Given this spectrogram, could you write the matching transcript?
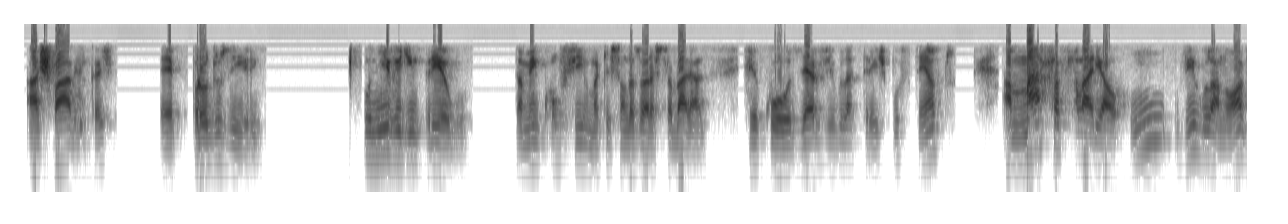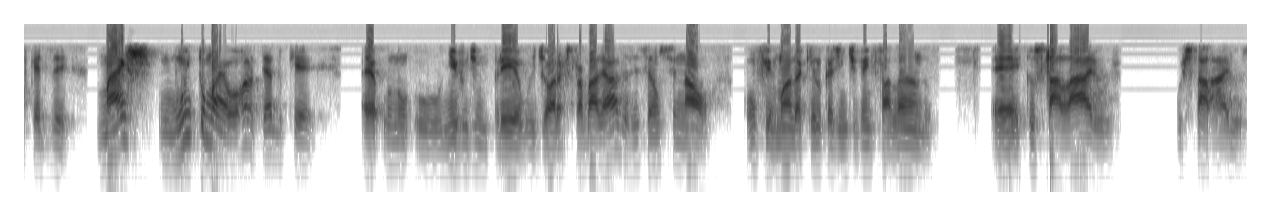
as fábricas é, produzirem. O nível de emprego também confirma a questão das horas trabalhadas, recuou 0,3%. A massa salarial 1,9%, quer dizer, mais, muito maior até do que é, o, o nível de emprego e de horas trabalhadas. Isso é um sinal confirmando aquilo que a gente vem falando, é, que os salários, os salários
